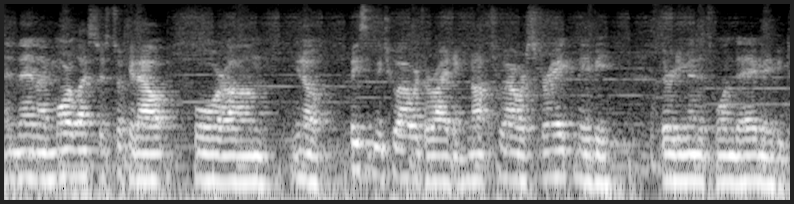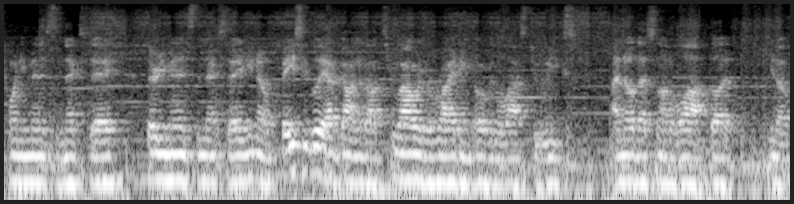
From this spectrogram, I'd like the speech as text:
and then I more or less just took it out for, um, you know, basically two hours of riding, not two hours straight, maybe 30 minutes one day, maybe 20 minutes the next day, 30 minutes the next day. You know, basically I've gotten about two hours of riding over the last two weeks. I know that's not a lot, but you know,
